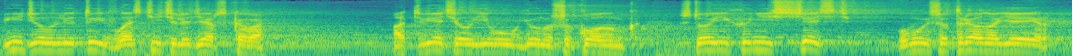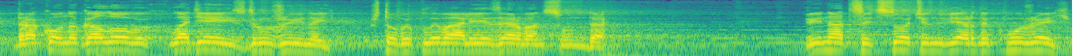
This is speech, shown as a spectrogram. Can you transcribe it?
«Видел ли ты властителя дерзкого?» Ответил ему юноша конунг, что их и не счесть, у мыса Трёногейр, драконоголовых ладей с дружиной, что выплывали из Эрвансунда. Двенадцать сотен верных мужей,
